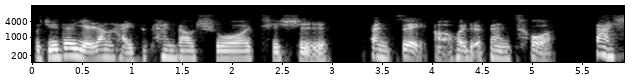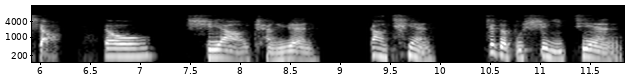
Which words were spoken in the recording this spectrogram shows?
我觉得也让孩子看到说，其实。犯罪啊，或者犯错，大小都需要承认、道歉。这个不是一件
